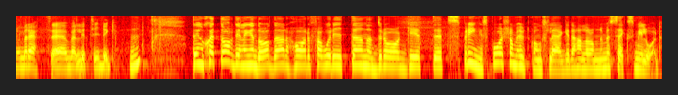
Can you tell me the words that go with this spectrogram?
nummer ett, är väldigt tidig. Mm. Den sjätte avdelningen då, där har favoriten dragit ett springspår som utgångsläge. Det handlar om nummer sex, Milord.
